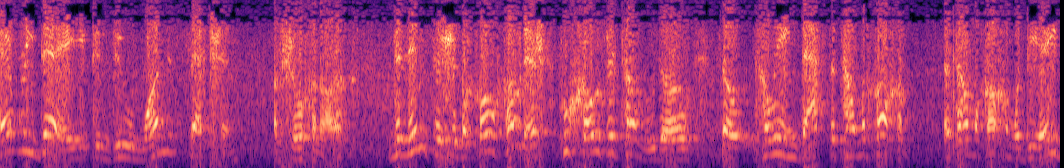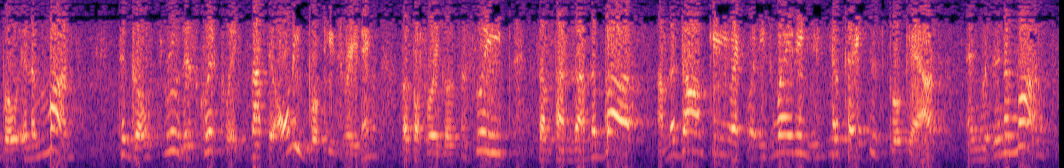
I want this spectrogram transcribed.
Every day you can do one section of Shulchan Aruch. The Nimtza Shebachol Chodesh, who Choser Talmudo. Oh, so, Halim, that's the Talmud Chacham. A Talmud Chacham would be able, in a month, to go through this quickly. It's not the only book he's reading, but before he goes to sleep, sometimes on the bus, on the donkey, like when he's waiting, he'll take this book out, and within a month,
